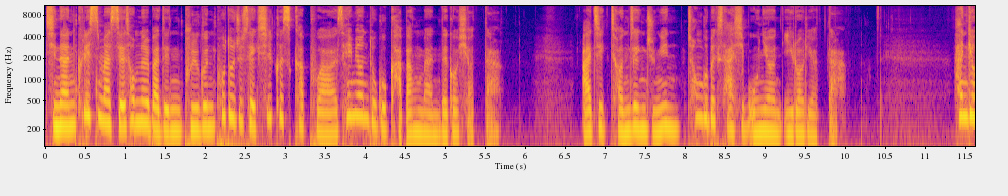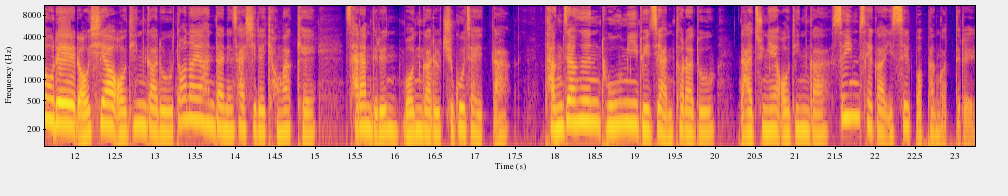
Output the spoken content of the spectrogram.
지난 크리스마스에 선물 받은 붉은 포도주색 실크 스카프와 세면도구 가방만 내 것이었다. 아직 전쟁 중인 1945년 1월이었다. 한겨울에 러시아 어딘가로 떠나야 한다는 사실에 경악해 사람들은 뭔가를 주고자 했다. 당장은 도움이 되지 않더라도 나중에 어딘가 쓰임새가 있을 법한 것들을.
